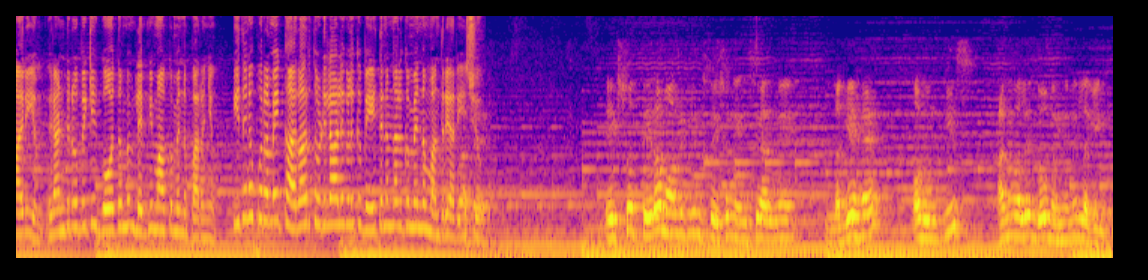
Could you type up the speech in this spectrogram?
അരിയും രണ്ട് രൂപയ്ക്ക് ഗോതമ്പും ലഭ്യമാക്കുമെന്ന് പറഞ്ഞു. ഇതിനു പുറമെ കരാർ തൊഴിലാളികൾക്ക് വേതനം നൽകുമെന്നും മന്ത്രി അറിയിച്ചു. 113 मॉनिटरिंग स्टेशन एनसीआर में लगे हैं और 29 आने वाले दो महीने में लगेंगे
